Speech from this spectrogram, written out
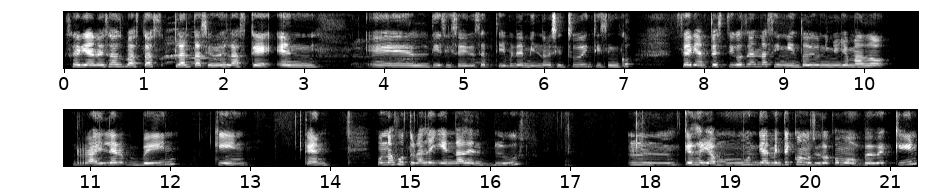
Serían esas vastas plantaciones las que en el 16 de septiembre de 1925 serían testigos del nacimiento de un niño llamado Ryler Bean King, Ken, una futura leyenda del blues Mm, que sería mundialmente conocido como Bebe King.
